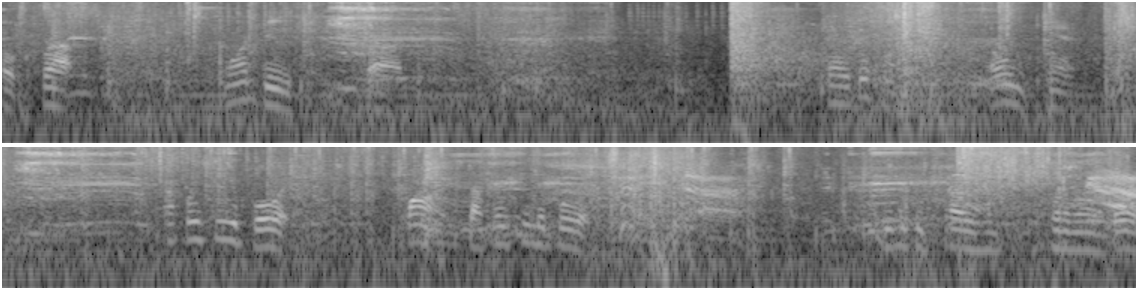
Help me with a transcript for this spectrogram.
Oh crap. More douche. Oh, this one. Oh, you can't. Stop wasting your bullets. Come on, stop wasting the bullets. Maybe we could try and put him on there.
